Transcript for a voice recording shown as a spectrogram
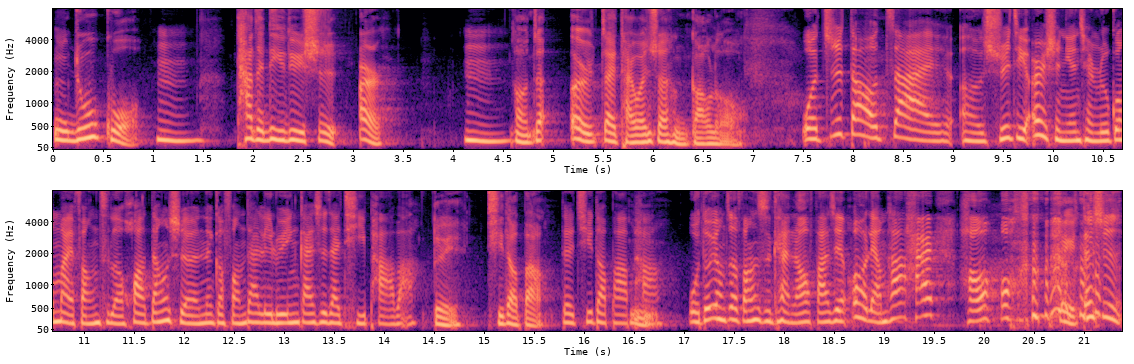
嗯，如果嗯。它的利率是二，嗯，哦，这二在台湾算很高了哦。我知道在呃十几二十年前，如果买房子的话，当时的那个房贷利率应该是在七趴吧？对，七到八，对，七到八趴。嗯、我都用这方式看，然后发现哦，两趴还好哦。对，但是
